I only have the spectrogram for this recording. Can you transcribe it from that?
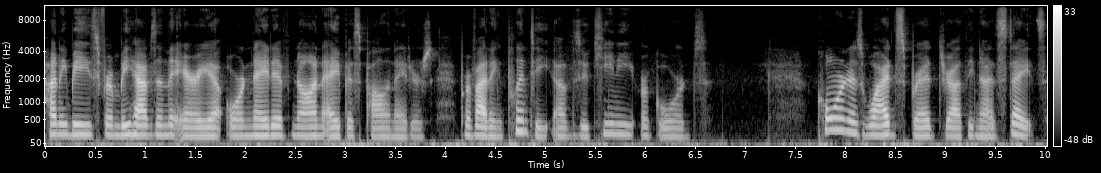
honeybees from beehives in the area, or native non-apis pollinators, providing plenty of zucchini or gourds. Corn is widespread throughout the United States.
